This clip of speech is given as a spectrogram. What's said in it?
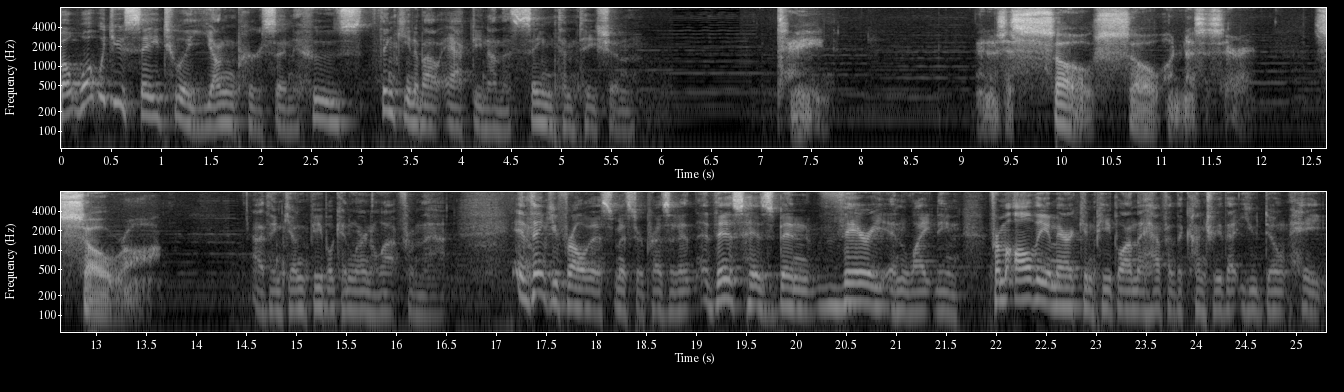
But what would you say to a young person who's thinking about acting on the same temptation? Pain. And it's just so, so unnecessary. So wrong. I think young people can learn a lot from that. And thank you for all of this, Mr. President. This has been very enlightening from all the American people on the half of the country that you don't hate.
